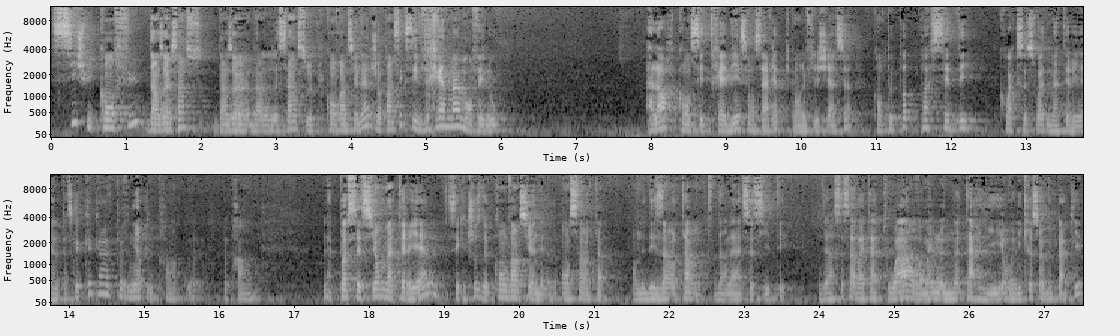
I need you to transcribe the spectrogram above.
Si je suis confus dans un sens, dans, le sens le plus conventionnel, je vais penser que c'est vraiment mon vélo. Alors qu'on sait très bien, si on s'arrête puis qu'on réfléchit à ça, qu'on ne peut pas posséder quoi que ce soit de matériel, parce que quelqu'un peut venir puis le prendre. Le, prendre. la possession matérielle, c'est quelque chose de conventionnel. On s'entend. On a des ententes dans la société. On dit, ah, ça, ça va être à toi, on va même le notarier, on va l'écrire sur un bout de papier,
